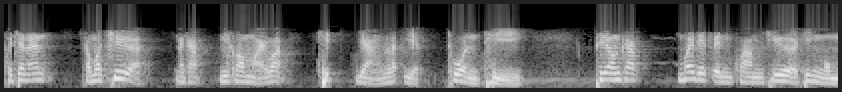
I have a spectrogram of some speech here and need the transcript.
เพราะฉะนั้นคำว่าเชื่อนะครับ มีความหมายว่าคิดอย่างละเอียดท่วนถี่พี่น้องครับ ไม่ได้เป็นความเชื่อที่งม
